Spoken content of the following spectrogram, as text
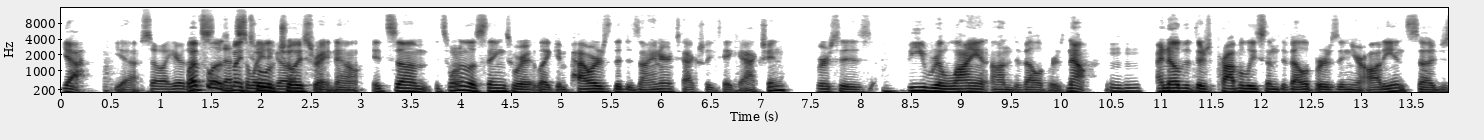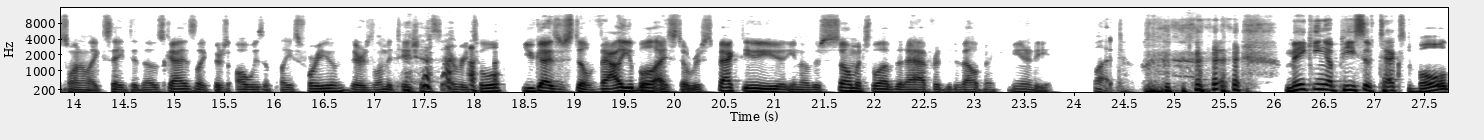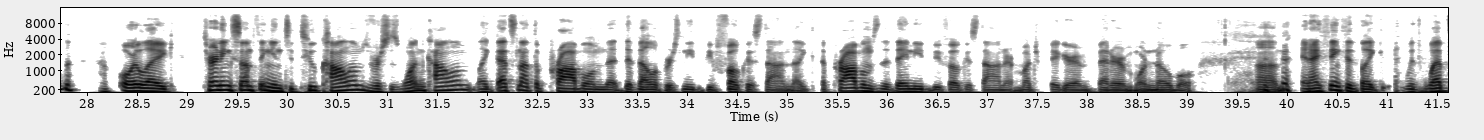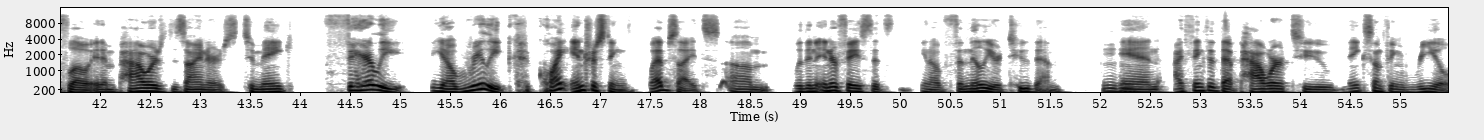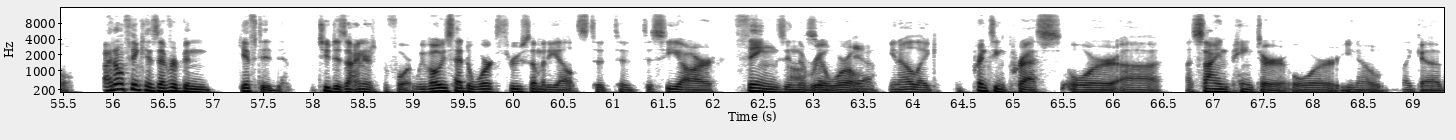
yeah. Yeah. so I hear that's, Webflow is that's my tool to of go. choice right now. It's um it's one of those things where it like empowers the designer to actually take action versus be reliant on developers. Now, mm-hmm. I know that there's probably some developers in your audience. So I just want to like say to those guys, like there's always a place for you. There's limitations to every tool. You guys are still valuable. I still respect you. you. You know, there's so much love that I have for the development community. But making a piece of text bold or like turning something into two columns versus one column, like that's not the problem that developers need to be focused on. Like the problems that they need to be focused on are much bigger and better and more noble um, and I think that like with Webflow, it empowers designers to make fairly, you know, really c- quite interesting websites um, with an interface that's you know familiar to them. Mhm. And I think that that power to make something real, I don't think has ever been gifted to designers before. We've always had to work through somebody else to to to see our things in the real world. Yeah. You know, like printing press or uh, a sign painter or you know like a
